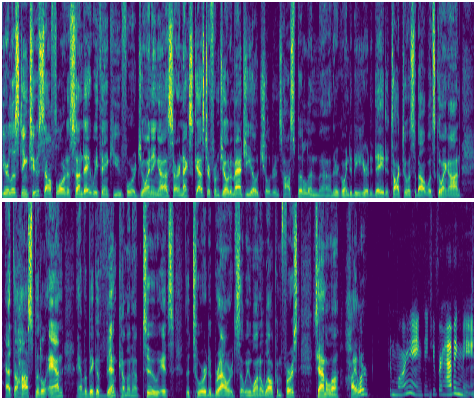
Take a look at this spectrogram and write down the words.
You're listening to South Florida Sunday. We thank you for joining us. Our next guests are from Joe DiMaggio Children's Hospital, and uh, they're going to be here today to talk to us about what's going on at the hospital. And they have a big event coming up, too. It's the Tour de Broward. So we want to welcome first Tamala Heiler. Good morning. Thank you for having me.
